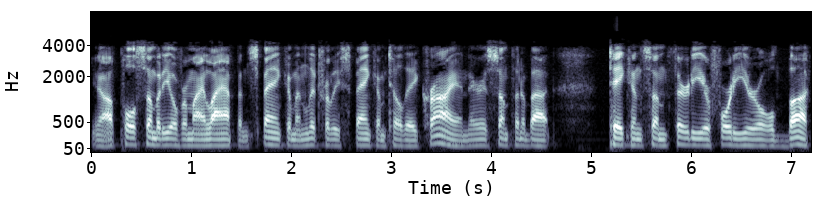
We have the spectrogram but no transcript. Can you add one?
You know, I'll pull somebody over my lap and spank them and literally spank them till they cry. And there is something about taking some 30 or 40 year old buck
